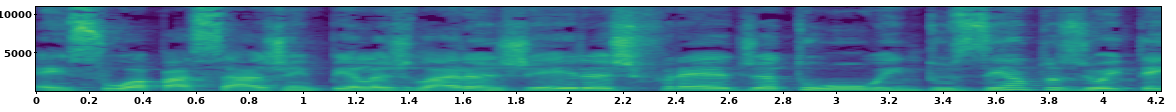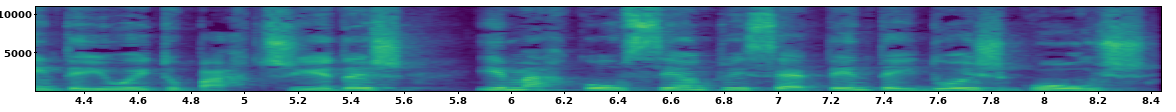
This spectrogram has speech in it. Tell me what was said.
Em sua passagem pelas Laranjeiras, Fred atuou em 288 partidas e marcou 172 gols,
